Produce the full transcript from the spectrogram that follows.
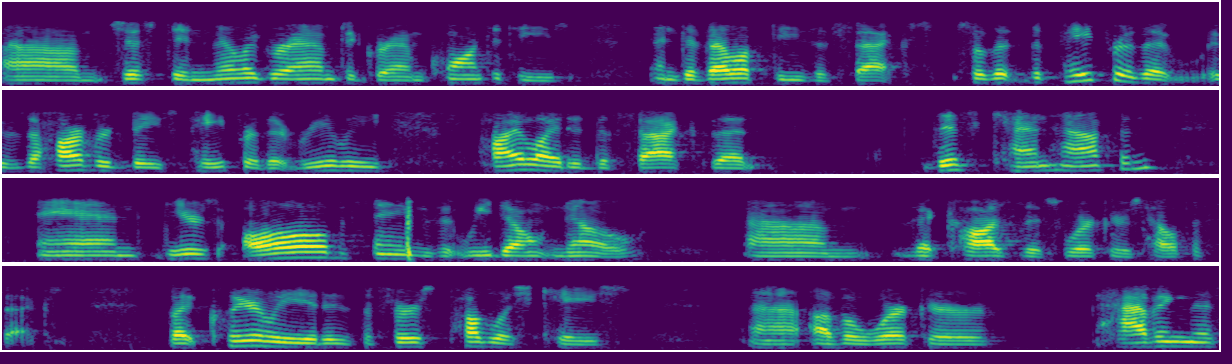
um, just in milligram to gram quantities and develop these effects. So that the paper that it was a Harvard-based paper that really highlighted the fact that this can happen, and there's all the things that we don't know um, that cause this worker's health effects. But clearly, it is the first published case uh, of a worker having this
